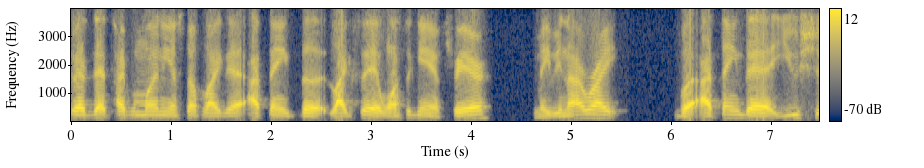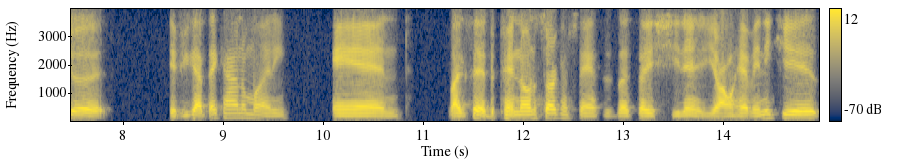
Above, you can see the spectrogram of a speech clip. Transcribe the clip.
that that type of money and stuff like that. I think the like I said once again fair, maybe not right, but I think that you should, if you got that kind of money, and like I said, depending on the circumstances, let's say she didn't, you don't have any kids,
